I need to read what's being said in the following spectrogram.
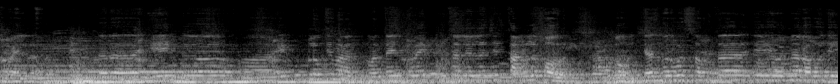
पाहिलं जातं. तर हे एक उपलब्धी म्हणता येईल किंवा एक उचललेलं जे चांगलं पाऊल. पाऊल त्याचबरोबर संस्था जे योजना राबवते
